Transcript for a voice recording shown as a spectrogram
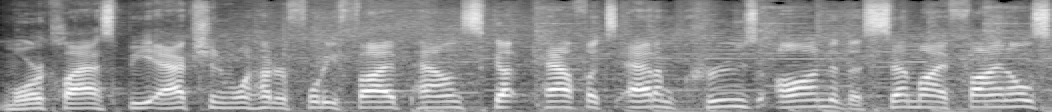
More Class B action, 145 pounds. Skutt Catholic's Adam Cruz on to the semifinals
